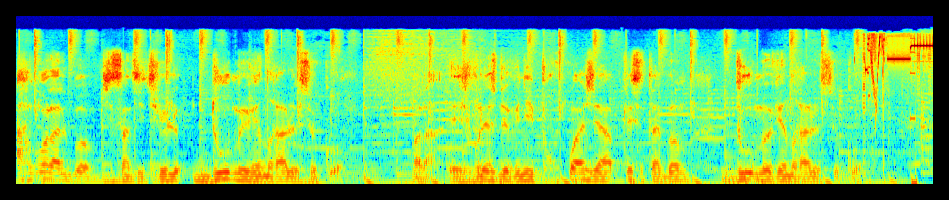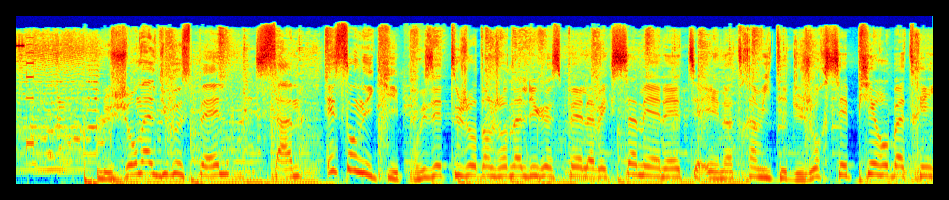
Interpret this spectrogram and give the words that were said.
avant l'album, qui s'intitule D'où me viendra le secours. Voilà, et je vous laisse deviner pourquoi j'ai appelé cet album D'où me viendra le secours. Le journal du gospel, Sam et son équipe. Vous êtes toujours dans le journal du gospel avec Sam et Annette et notre invité du jour, c'est Pierrot Batterie.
